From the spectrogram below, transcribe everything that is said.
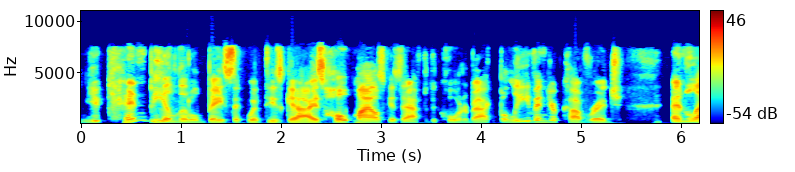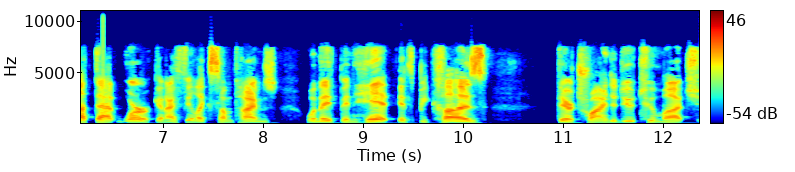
you can be a little basic with these guys. Hope Myles gets after the quarterback, believe in your coverage, and let that work. And I feel like sometimes when they've been hit, it's because they're trying to do too much.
